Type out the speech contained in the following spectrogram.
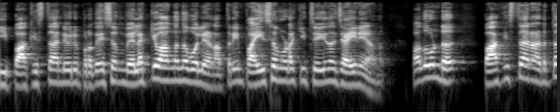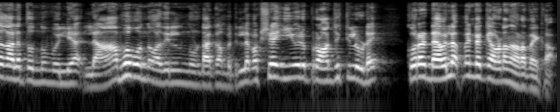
ഈ പാകിസ്ഥാന്റെ ഒരു പ്രദേശം വിലയ്ക്ക് വാങ്ങുന്ന പോലെയാണ്. അത്രയും പൈസ മുടക്കി ചെയ്യുന്ന ചൈനയാണ്. അപ്പം അതുകൊണ്ട് പാകിസ്ഥാൻ അടുത്ത കാലത്തൊന്നും വലിയ ലാഭമൊന്നും അതിൽ നിന്നും ഉണ്ടാക്കാൻ പറ്റില്ല. പക്ഷേ ഈ ഒരു പ്രോജക്റ്റിലൂടെ കുറേ ഡെവലപ്മെന്റ് ഒക്കെ അവിടെ നടന്നേക്കാം.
